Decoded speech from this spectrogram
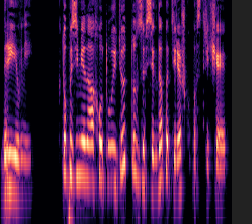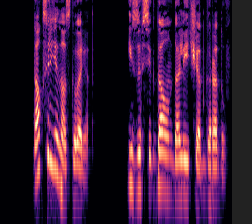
Древний. Кто по зиме на охоту уйдет, тот завсегда потеряшку повстречает. Так среди нас говорят. И завсегда он далече от городов.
